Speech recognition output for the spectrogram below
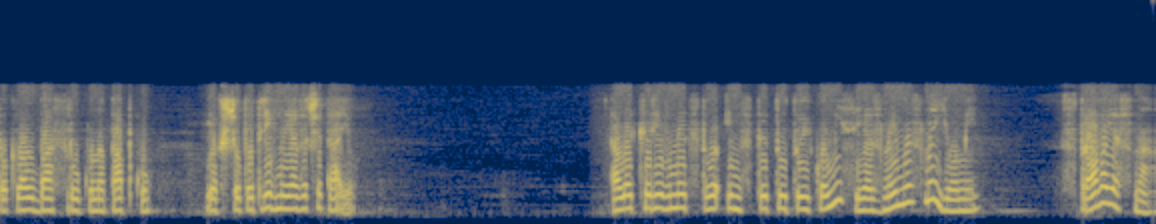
поклав бас руку на папку. Якщо потрібно, я зачитаю. Але керівництво інституту і комісія з ними знайомі. Справа ясна.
